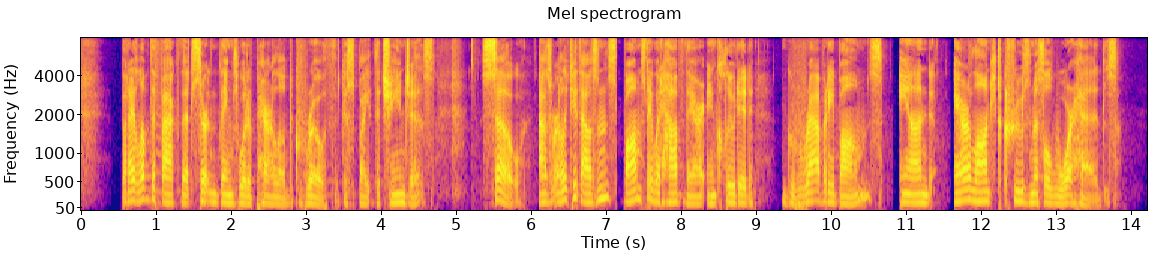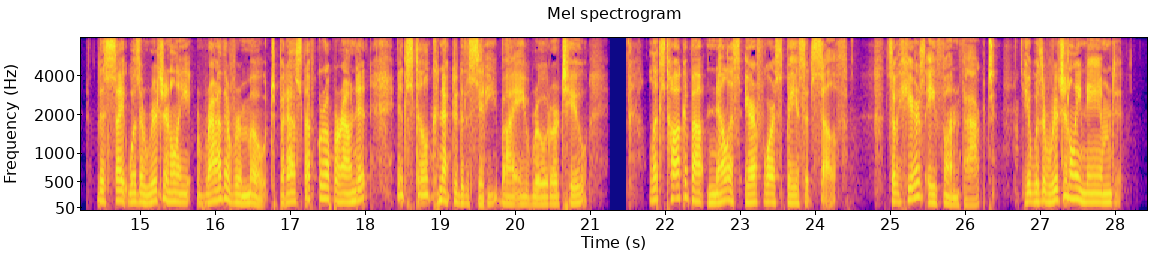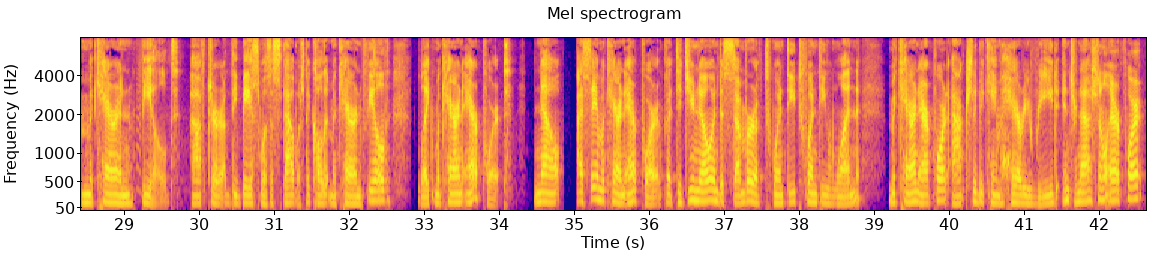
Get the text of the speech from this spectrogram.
but I love the fact that certain things would have paralleled growth despite the changes. So, as of early 2000s, bombs they would have there included gravity bombs and air launched cruise missile warheads. This site was originally rather remote, but as stuff grew up around it, it's still connected to the city by a road or two. Let's talk about Nellis Air Force Base itself. So here's a fun fact it was originally named McCarran Field. After the base was established, they called it McCarran Field, like McCarran Airport. Now, I say McCarran Airport, but did you know in December of 2021, McCarran Airport actually became Harry Reid International Airport?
